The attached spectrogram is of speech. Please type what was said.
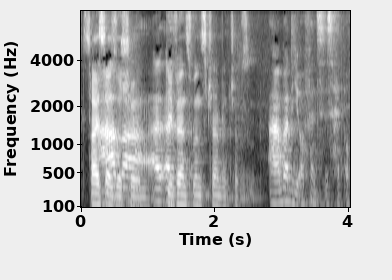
Das heißt aber, ja so schön. Äh, Defense wins Championships. Aber die Offense ist halt auch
